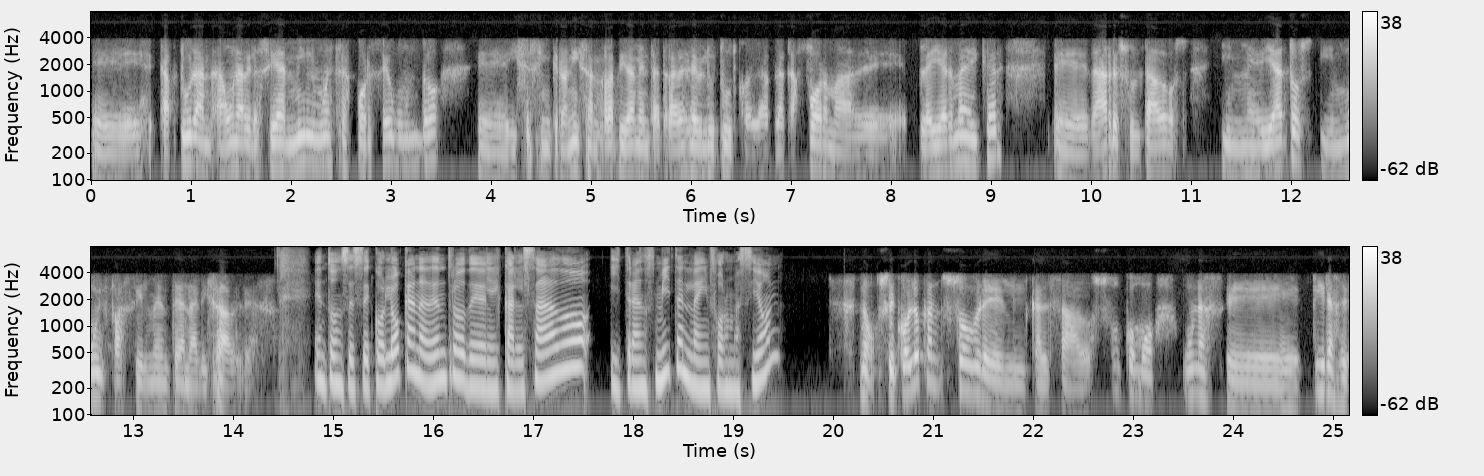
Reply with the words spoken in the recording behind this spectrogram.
eh, capturan a una velocidad de mil muestras por segundo eh, y se sincronizan rápidamente a través de Bluetooth con la plataforma de Player Maker, eh, da resultados inmediatos y muy fácilmente analizables. Entonces, ¿se colocan adentro del calzado y transmiten la información? No, se colocan sobre el calzado. Son como unas eh, tiras de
